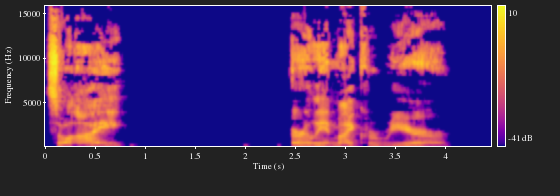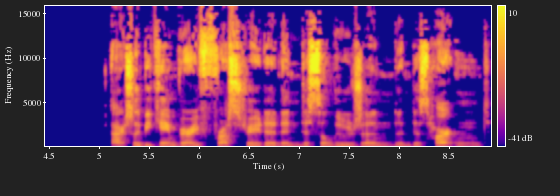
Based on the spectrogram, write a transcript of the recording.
So I, early in my career, actually became very frustrated and disillusioned and disheartened.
